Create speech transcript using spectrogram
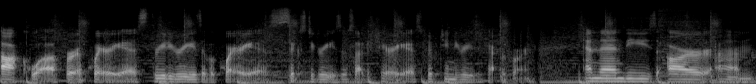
aqua for Aquarius, three degrees of Aquarius, six degrees of Sagittarius, 15 degrees of Capricorn. And then these are, um,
